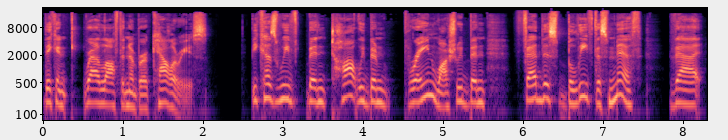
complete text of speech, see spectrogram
they can rattle off the number of calories. Because we've been taught, we've been brainwashed, we've been fed this belief, this myth that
